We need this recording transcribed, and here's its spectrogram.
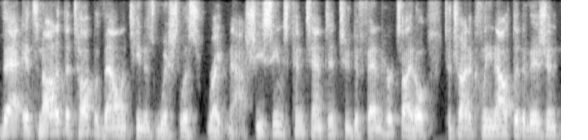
that it's not at the top of Valentina's wish list right now. She seems contented to defend her title, to try to clean out the division.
